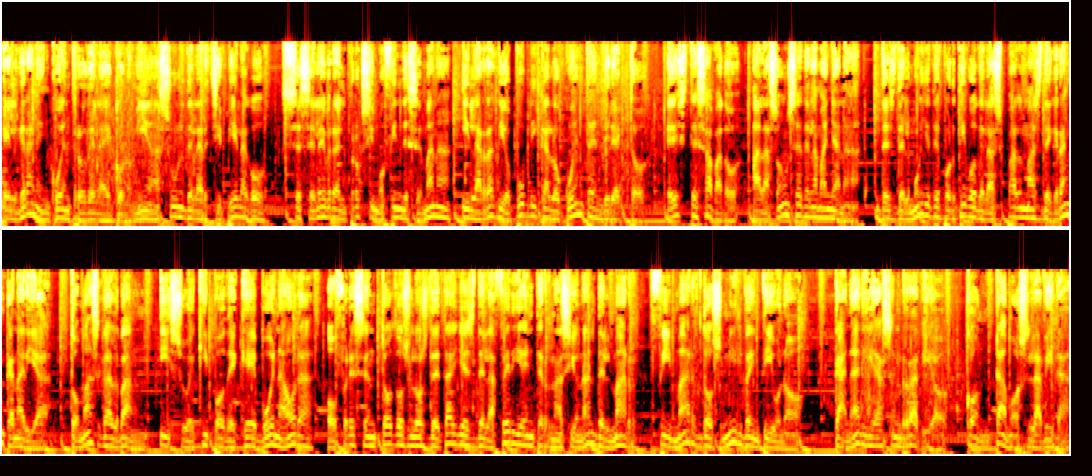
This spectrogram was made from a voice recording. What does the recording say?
El gran encuentro de la economía azul del archipiélago se celebra el próximo fin de semana y la radio pública lo cuenta en directo. Este sábado, a las 11 de la mañana, desde el Muelle Deportivo de Las Palmas de Gran Canaria, Tomás Galván y su equipo de Qué Buena Hora ofrecen todos los detalles de la Feria Internacional del Mar, FIMAR 2021. Canarias Radio. Contamos la vida.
